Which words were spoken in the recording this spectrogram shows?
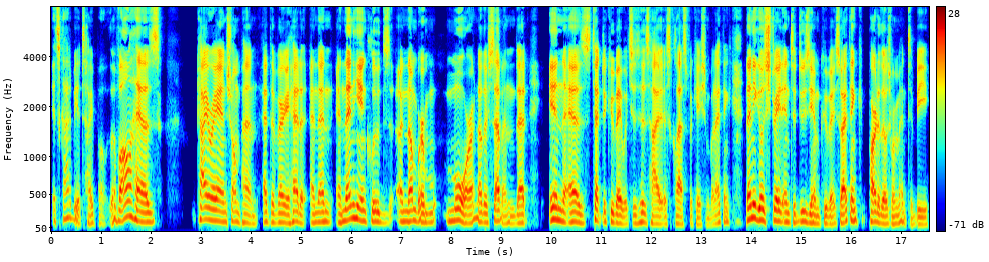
it's got to be a typo. Lavalle has Caillerets and Champans at the very head, and then and then he includes a number m- more, another seven that in as tête de cuvée, which is his highest classification. But I think then he goes straight into deuxième cuvée. So I think part of those were meant to be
